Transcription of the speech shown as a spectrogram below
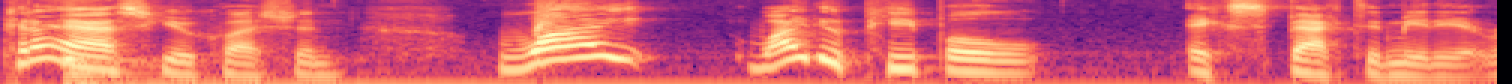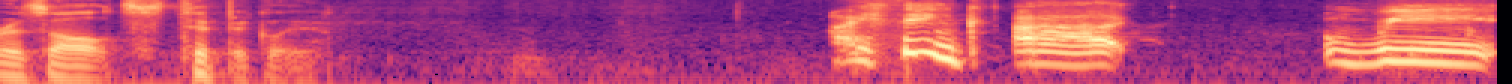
can I ask you a question? Why, why do people expect immediate results typically? I think uh, we,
